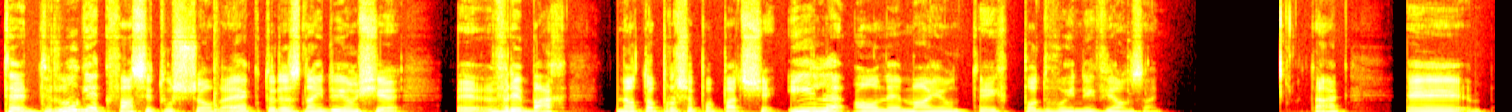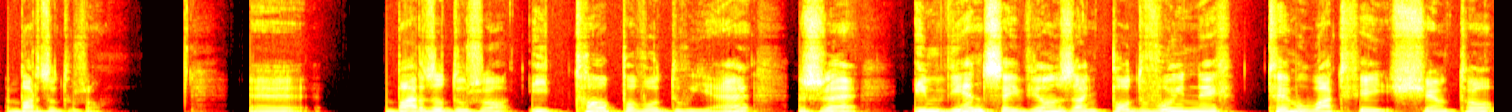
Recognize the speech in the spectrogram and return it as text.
te drugie kwasy tłuszczowe, które znajdują się y, w rybach, no to proszę popatrzcie, ile one mają tych podwójnych wiązań. Tak? Bardzo dużo. Bardzo dużo i to powoduje, że im więcej wiązań podwójnych, tym łatwiej się to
